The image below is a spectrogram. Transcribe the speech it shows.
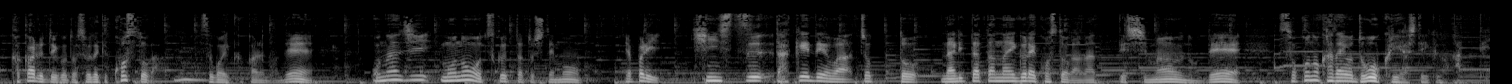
あ、かかるということはそれだけコストがすごいかかるので、同じものを作ったとしても、やっぱり品質だけではちょっと成り立たないぐらいコストが上がってしまうので、そこの課題をどうクリアしていくのかっていう。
